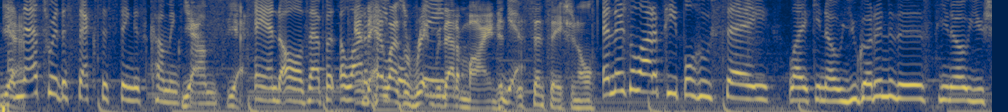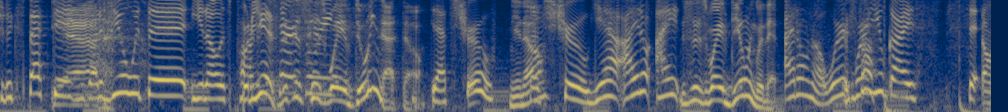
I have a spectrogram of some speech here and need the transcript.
Yeah. and that's where the sexist thing is coming Yes, from. yes. and all of that. But a lot and of the headlines are written with that in mind. It's, Yeah. it's sensational. And there's a lot of people who say, like, you know, you got into this, you know, you should expect it, Yeah. you got to deal with it, you know, it's part of the. But he is. the This is his way of doing that, though. That's true. You know? That's true. Yeah, I don't. I. This is his way of dealing with it. I don't know. Where It's Where tough. do you guys sit on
